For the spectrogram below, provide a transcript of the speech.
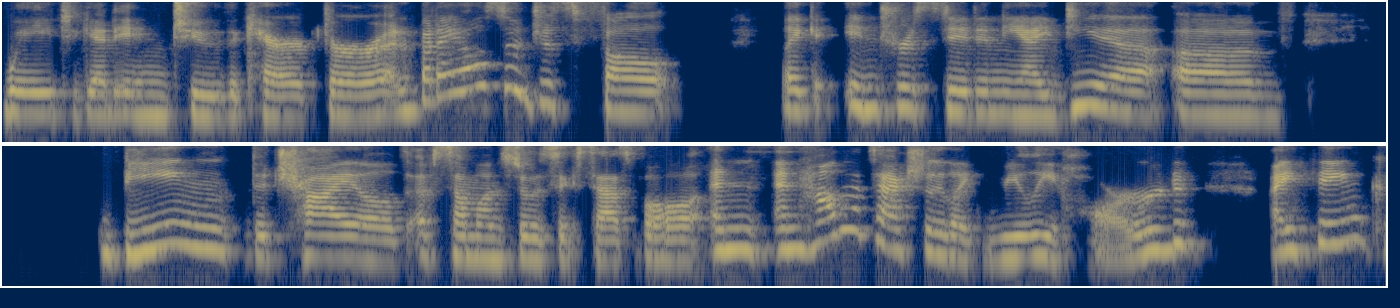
way to get into the character. And, but I also just felt like interested in the idea of, being the child of someone so successful and and how that's actually like really hard i think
